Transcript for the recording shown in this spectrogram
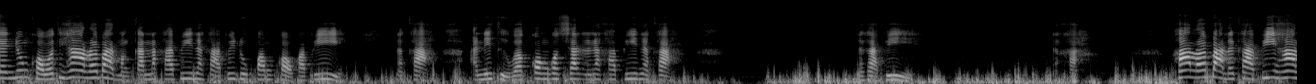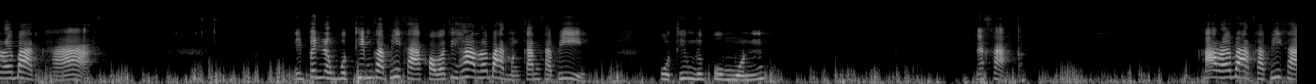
ยันยุ่งขอไว้ที่ห้าร้อยบาทเหมือนกันนะคะ พี่นะคะ พี่ดูความเก่าค่ะพี่นะคะ อันนี้ถือว่ากล้องก็ชัดเลยนะคะ พี่นะคะนะคะพี่นะคะห้าร้อยบาทเลยค่ะ พี่ห้าร้อยบาทค่ะ นี่เป็นหลวงปู่ทิมค่ะพี่ขาขอไว้ที่ห้าร้อยบาทเหมือนกันค่ะพี่ ปู่ทิมหรือปู่หมุนนะคะ ร้อยบาทค่ะพี่ขา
